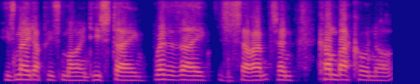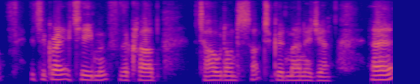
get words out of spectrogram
He's made up his mind. He's staying, whether they, this is Southampton, come back or not. It's a great achievement for the club to hold on to such a good manager. Uh,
